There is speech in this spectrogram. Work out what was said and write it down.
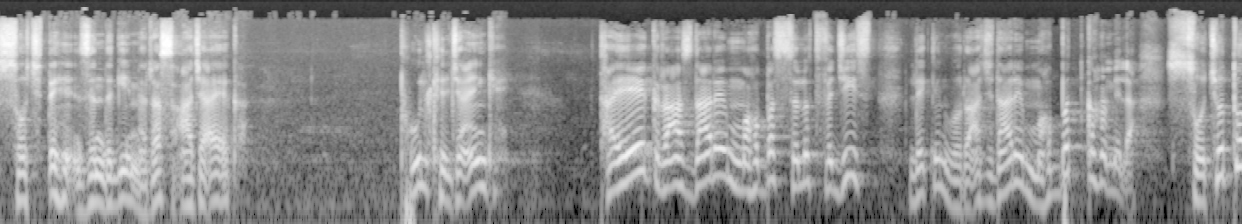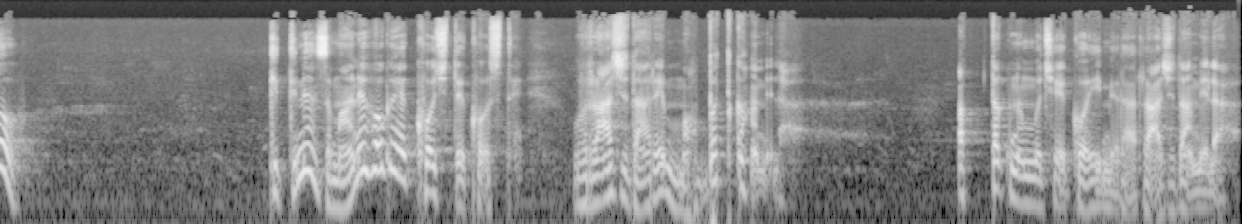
सोचते हैं ज़िंदगी में रस आ जाएगा, फूल खिल जाएँगे। था एक राजदार मोहब्बत से लुत्फ जीस लेकिन वो राजदार मोहब्बत कहाँ मिला? सोचो तो। कितने जमाने हो गए खोजते खोजते वो राजदार मोहब्बत कहाँ मिला? अब तक न मुझे कोई मेरा राजदा मिला।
